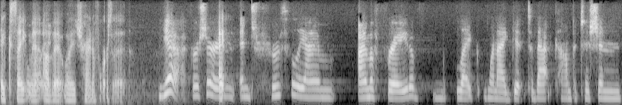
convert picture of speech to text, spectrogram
excitement totally. of it while trying to force it. Yeah, for sure. I, and, and truthfully, I'm, I'm afraid of like when I get to that competition,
